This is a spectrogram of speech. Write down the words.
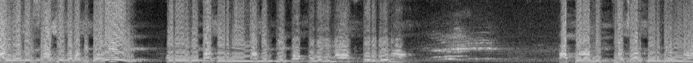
বাংলাদেশ জাতীয়তাবাদী দলের কোন নেতা কর্মী তাদেরকে কখনোই মাফ করবে না। আপনারা মিথ্যাচার করবেন না,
